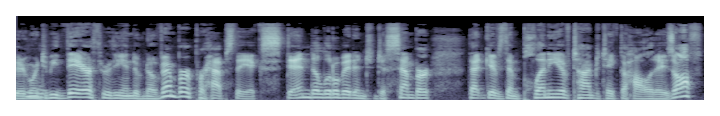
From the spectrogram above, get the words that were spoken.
They're going to be there through the end of November. Perhaps they extend a little bit into December. That gives them plenty of time to take the holidays off,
